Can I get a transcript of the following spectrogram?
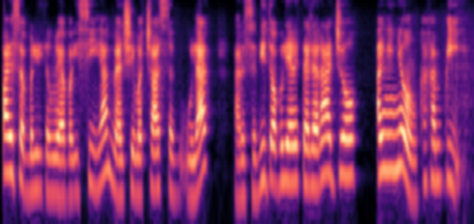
Para sa Balitang Nueva Ecija, Menchi Machas nag-uulat para sa DWN Teleradyo, ang inyong kakampi.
